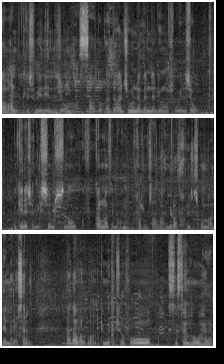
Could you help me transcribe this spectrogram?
غنبدلو شوية ديال الجو مع الصاد وكذا. الجو لنا اليوم شوية الجو مكايناش هاديك الشمس donc فكرنا زعما نخرج إن شاء الله نديرو واحد الخريجه تكون ناضيه مع العشرين هذا هو البلان. كما كتشوفوا ال système هو هذا.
